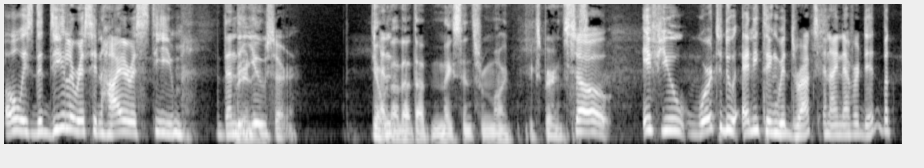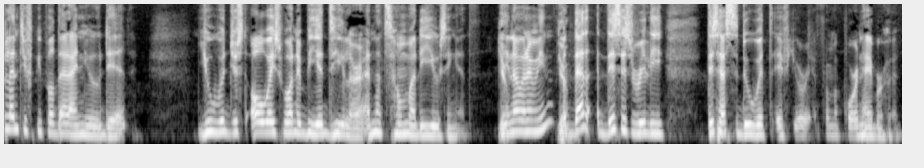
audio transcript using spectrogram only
always the dealer is in higher esteem than the user. Yeah, well, that, that that makes sense from my experience. So if you were to do anything with drugs, and I never did, but plenty of people that I knew did, you would just always want to be a dealer and not somebody using it. You know what I mean? But that this is really this has to do with if you're from a poor neighborhood.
